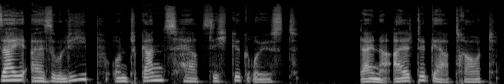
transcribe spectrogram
Sei also lieb und ganz herzlich gegrüßt. Deine alte Gertraud.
